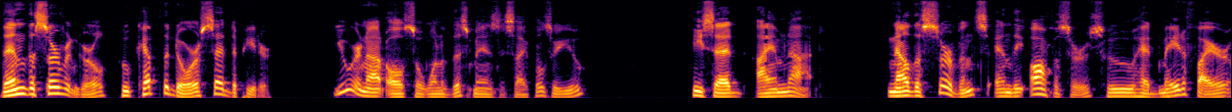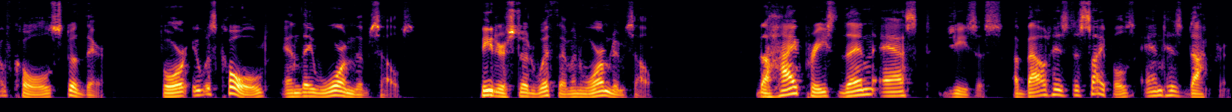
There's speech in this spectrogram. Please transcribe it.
Then the servant girl who kept the door said to Peter, You are not also one of this man's disciples, are you? He said, I am not. Now the servants and the officers who had made a fire of coals stood there, for it was cold, and they warmed themselves. Peter stood with them and warmed himself. The high priest then asked Jesus about his disciples and his doctrine.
